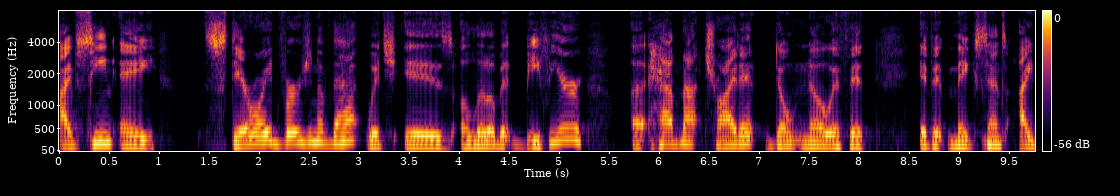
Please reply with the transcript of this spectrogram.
i've seen a steroid version of that which is a little bit beefier uh, have not tried it don't know if it if it makes sense i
